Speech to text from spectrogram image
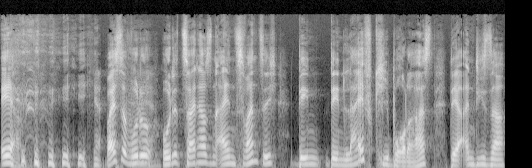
Er. ja. Weißt du, wo, du, wo du 2021 den, den Live-Keyboarder hast, der an dieser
